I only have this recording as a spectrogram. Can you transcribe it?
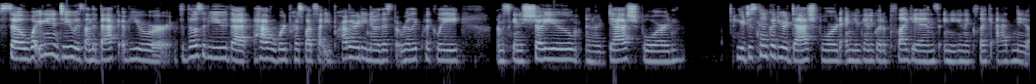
So what you're going to do is on the back of your, for those of you that have a WordPress website, you probably already know this, but really quickly, I'm just going to show you in our dashboard. You're just going to go to your dashboard and you're going to go to plugins and you're going to click add new.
